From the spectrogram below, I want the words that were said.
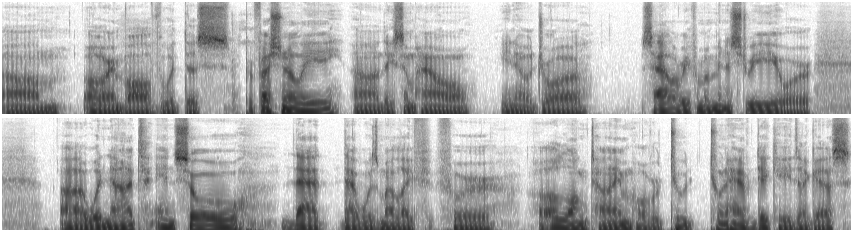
um, are involved with this professionally. Uh, they somehow you know, draw salary from a ministry or uh, whatnot. And so that that was my life for a long time, over two two and a half decades, I guess.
